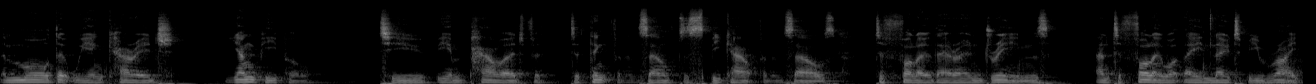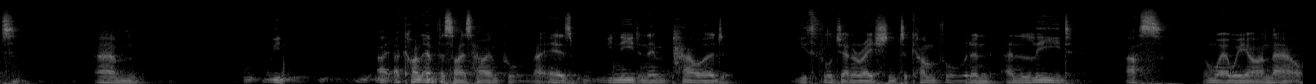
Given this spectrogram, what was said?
the more that we encourage young people to be empowered for, to think for themselves, to speak out for themselves, to follow their own dreams, and to follow what they know to be right, um, we, we I, I can't emphasize how important that is. We need an empowered, youthful generation to come forward and, and lead us from where we are now.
